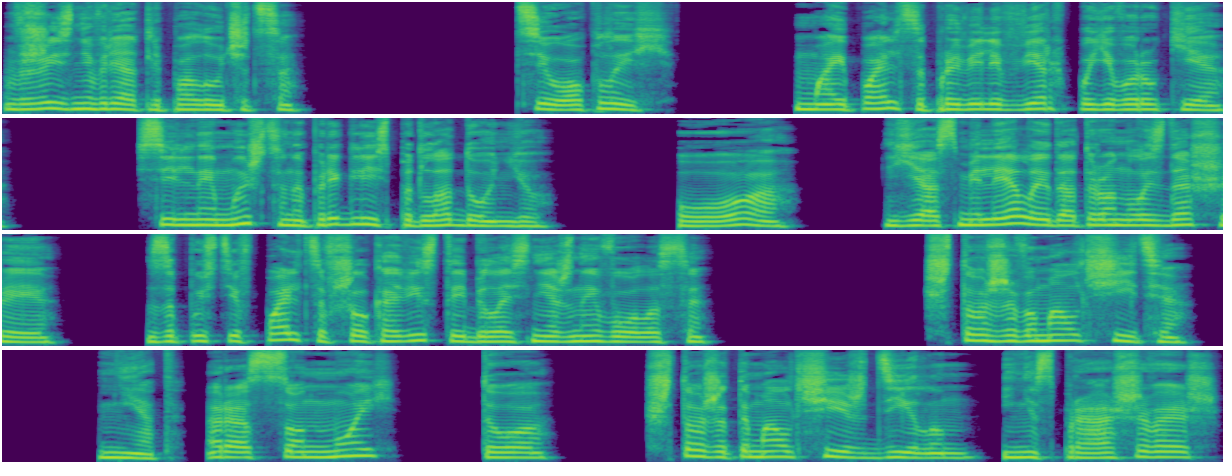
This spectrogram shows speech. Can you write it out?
В жизни вряд ли получится. Теплый. Мои пальцы провели вверх по его руке. Сильные мышцы напряглись под ладонью. О, я смелела и дотронулась до шеи, запустив пальцы в шелковистые белоснежные волосы. Что же вы молчите? Нет, раз сон мой, то... Что же ты молчишь, Дилан, и не спрашиваешь?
